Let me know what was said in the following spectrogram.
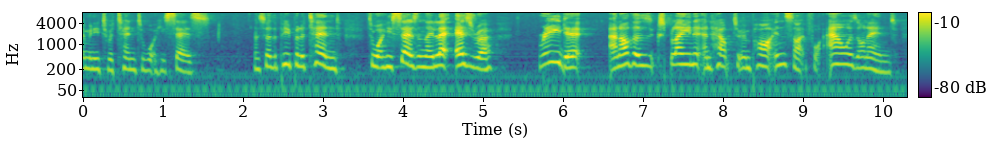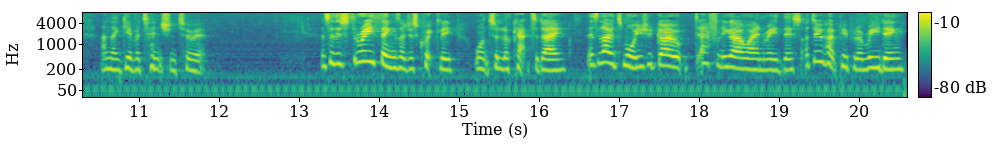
then we need to attend to what he says. And so the people attend to what he says and they let Ezra read it and others explain it and help to impart insight for hours on end and they give attention to it. And so there's three things I just quickly want to look at today. There's loads more. You should go definitely go away and read this. I do hope people are reading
